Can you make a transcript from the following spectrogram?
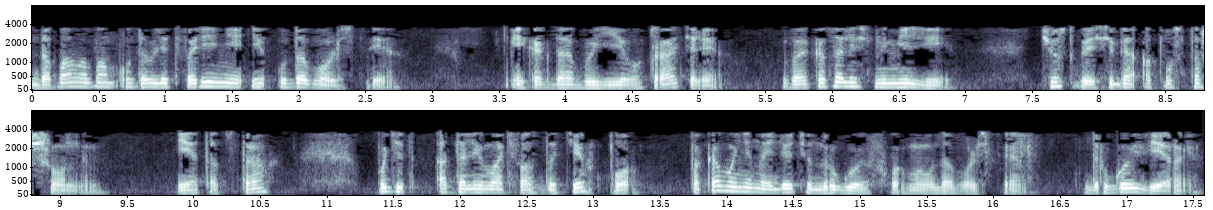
давала вам удовлетворение и удовольствие. И когда вы ее утратили, вы оказались на мели, чувствуя себя опустошенным. И этот страх будет одолевать вас до тех пор, пока вы не найдете другой формы удовольствия, другой веры.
